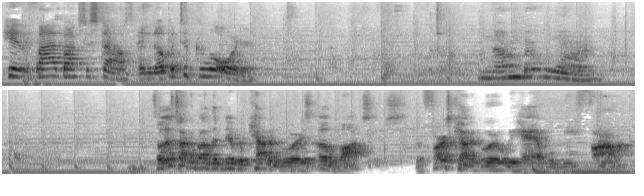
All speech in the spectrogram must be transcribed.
Here are the five boxer styles in no particular order. Number one, so let's talk about the different categories of boxers. The first category we have will be fawn.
